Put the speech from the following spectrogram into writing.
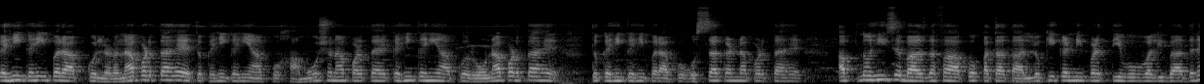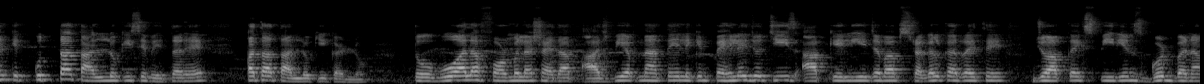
कहीं कहीं पर आपको लड़ना पड़ता है तो कहीं कहीं आपको खामोश होना पड़ता है कहीं कहीं आपको रोना पड़ता है तो कहीं कहीं पर आपको गुस्सा करना पड़ता है। अपनों ही से बज़ दफ़ा आपको कता ताल्लुकी करनी पड़ती है, वो वाली बात है ना कि कुत्ता ताल्लुकी से बेहतर है, कता ताल्लुकी कर लो। तो वो वाला फार्मूला शायद आप आज भी अपनाते हैं, लेकिन पहले जो चीज़ आपके लिए जब आप स्ट्रगल कर रहे थे, जो आपका एक्सपीरियंस गुड बना,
